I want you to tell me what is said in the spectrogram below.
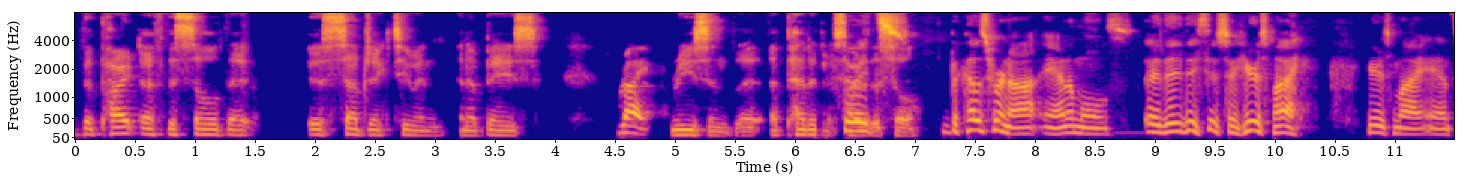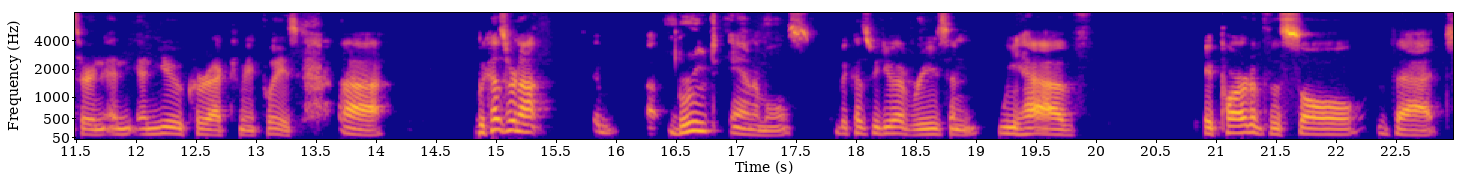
the part of the soul that is subject to and, and obeys Right. reason, the appetitive So part of the soul? because we're not animals. Uh, they- they- so here's my here's my answer, and, and, and you correct me, please. Uh, because we're not uh, brute animals, because we do have reason, we have a part of the soul that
